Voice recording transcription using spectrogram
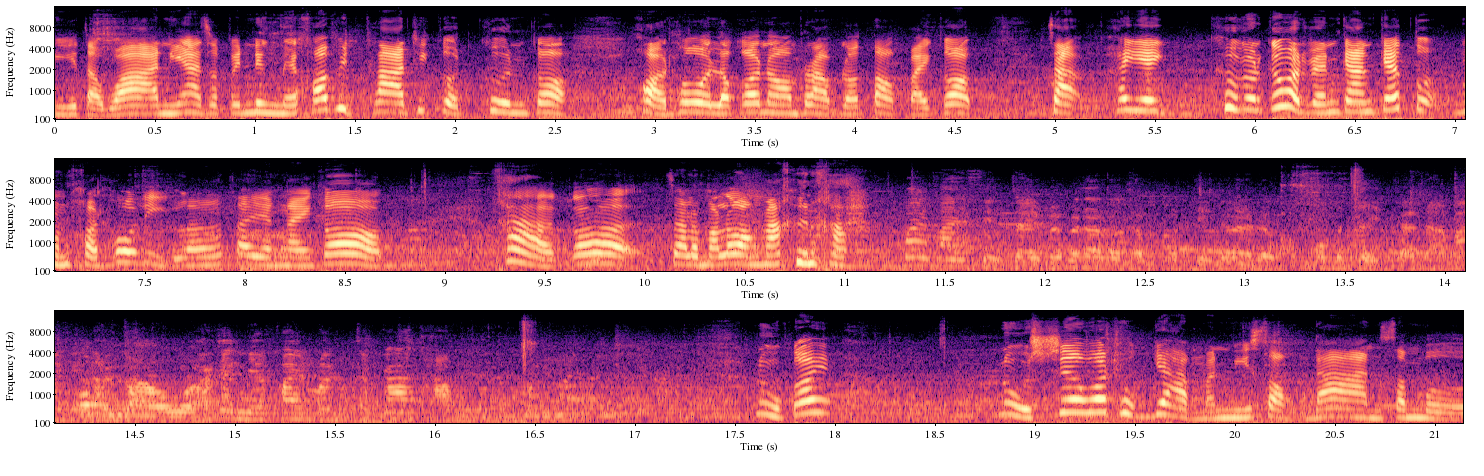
ดีๆ แต่ว่าอันนี้อาจจะเป็นหนึ่งในข้อผิดพลาดที่เกิดขึ้น ก็ขอโทษแล้วก็น้อมรับแล้วต่อไปก็จะพยายคือมันก็เหมือนเป็นการแก้ตัวมันขอโทษอีกแล้ว แต่ยังไงก็ ค่ะ ก็จะระมัดระวังมากขึ้นค่ะ ไม่ไม่เสียใจไหมเวลาเราทำคอนเทนต์อะไรแบบพอมันเกิดการดราม่าพอเป็นเราอะหลังจากเนี้ยไปมันจะกล้าทำไหมหนูก็หนูเชื่อว่าทุกอย่างมันมีสองด้านเสมอ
